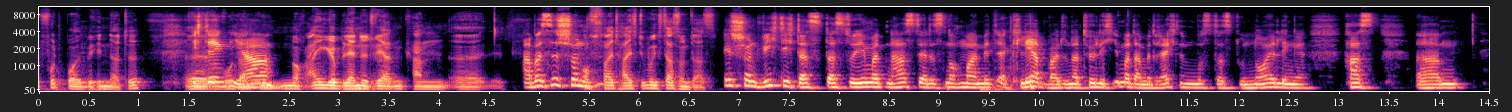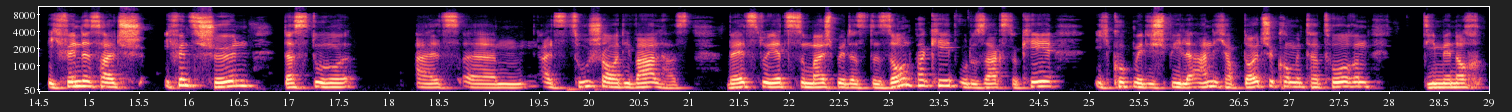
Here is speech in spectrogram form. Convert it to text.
Footballbehinderte. Ich äh, denke, ja. Noch eingeblendet werden kann. Äh, aber es ist schon. Offside heißt übrigens das und das. Ist schon wichtig, dass, dass du jemanden hast, der das nochmal mit erklärt, weil du natürlich immer damit rechnen musst, dass du Neulinge hast. Ähm, ich finde es halt, ich finde es schön, dass du als, ähm, als Zuschauer die Wahl hast. Wählst du jetzt zum Beispiel das The Zone-Paket, wo du sagst, okay, ich gucke mir die Spiele an, ich habe deutsche Kommentatoren, die mir noch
